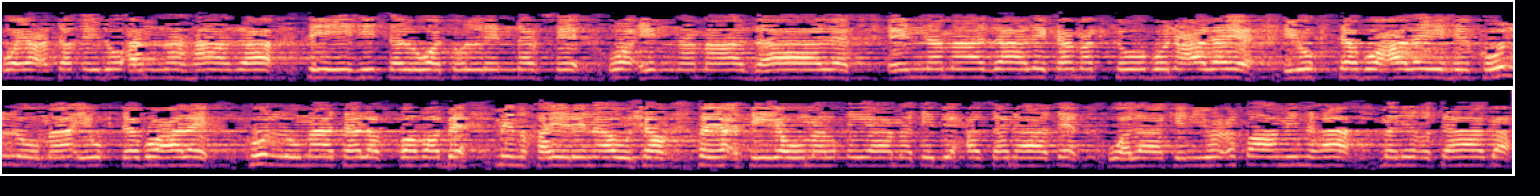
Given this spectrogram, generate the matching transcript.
ويعتقد أن هذا فيه سلوة للنفس وإنما ذلك إنما ذلك مكتوب عليه. يكتب عليه كل ما يكتب عليه. كل ما تلفظ به من خير أو شر فيأتي يوم القيامة بحسناته ولكن يعطى منها من اغتاب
